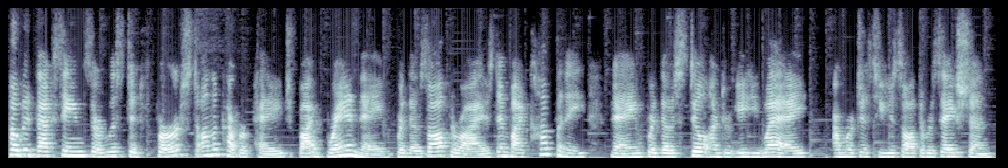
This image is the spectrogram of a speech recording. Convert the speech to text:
COVID vaccines are listed first on the cover page by brand name for those authorized and by company name for those still under EUA, emergency use authorization.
